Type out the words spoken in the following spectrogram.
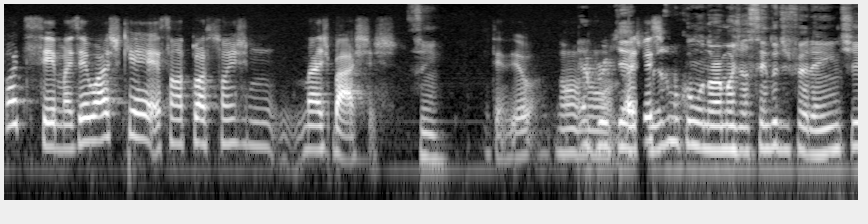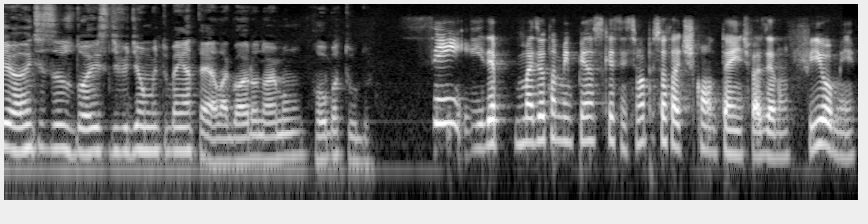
Pode ser, mas eu acho que são atuações mais baixas. Sim. Entendeu? Não, é porque, não... vezes... mesmo com o Norman já sendo diferente, antes os dois dividiam muito bem a tela. Agora o Norman rouba tudo. Sim, mas eu também penso que assim, se uma pessoa tá descontente fazendo um filme,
